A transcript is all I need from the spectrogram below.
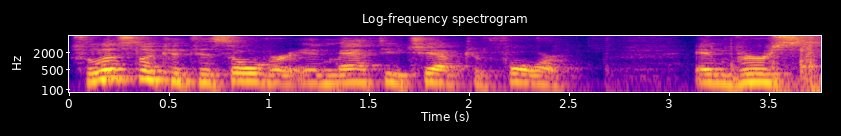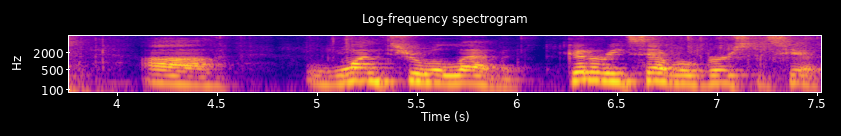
So let's look at this over in Matthew chapter 4 and verse uh, 1 through 11. I'm going to read several verses here.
